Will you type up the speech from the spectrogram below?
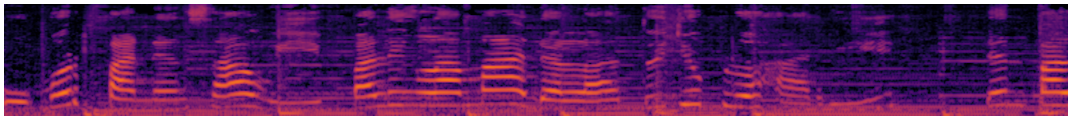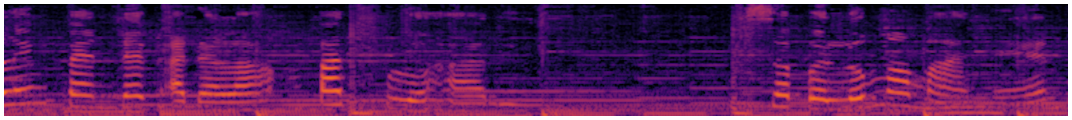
Umur panen sawi paling lama adalah 70 hari dan paling pendek adalah 40 hari. Sebelum memanen,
